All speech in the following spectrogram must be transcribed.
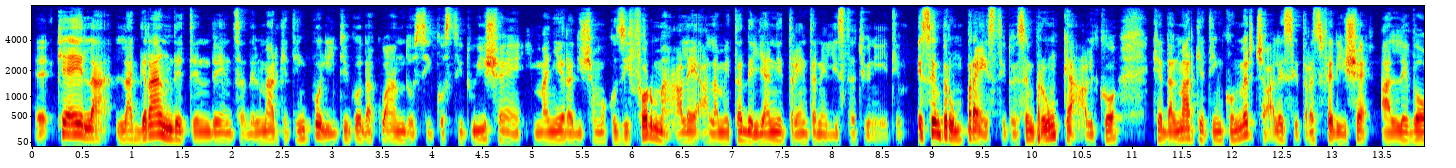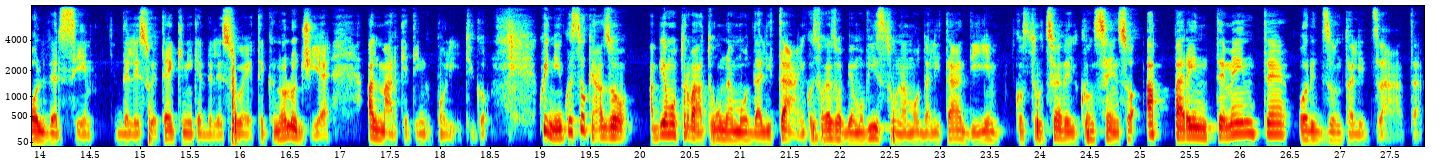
eh, che è la, la grande tendenza del marketing politico da quando si costituisce in maniera, diciamo così, formale alla metà degli anni 30 negli Stati Uniti. È sempre un prestito, è sempre un calco che dal marketing commerciale si trasferisce all'evolversi delle sue tecniche, delle sue tecnologie al marketing politico. Quindi in questo caso abbiamo trovato una modalità, in questo caso abbiamo visto una modalità di costruzione del consenso apparentemente orizzontalizzata,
